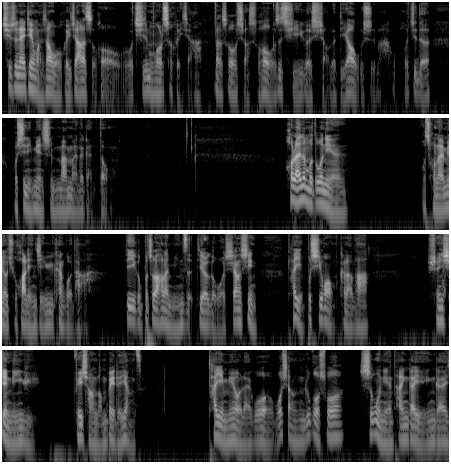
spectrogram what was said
其实那天晚上我回家的时候，我骑着摩托车回家。那时候小时候我是骑一个小的迪奥五十吧，我记得我心里面是满满的感动。后来那么多年，我从来没有去花莲监狱看过他。第一个不知道他的名字，第二个我相信他也不希望我们看到他身陷囹圄、非常狼狈的样子。他也没有来过。我想，如果说十五年，他应该也应该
